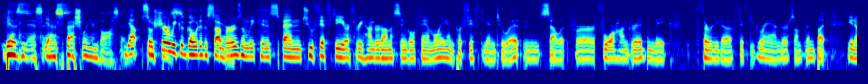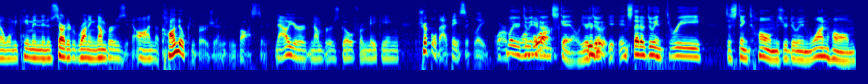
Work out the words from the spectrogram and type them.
Yes, business, and yes. especially in Boston. Yep. So sure, we could go to the suburbs and we can spend 250 or 300 on a single family and put 50 into it and sell it for 400 and make 30 to 50 grand or something. But you know, when we came in and started running numbers on a condo conversion in Boston, now your numbers go from making triple that basically. Or Well, you're or doing it on scale. You're, You're doing doing- instead of doing three distinct homes, you're doing one home,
